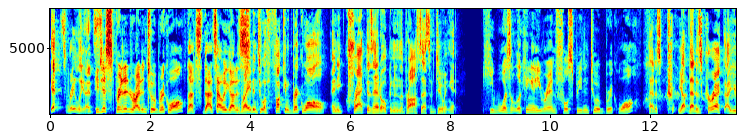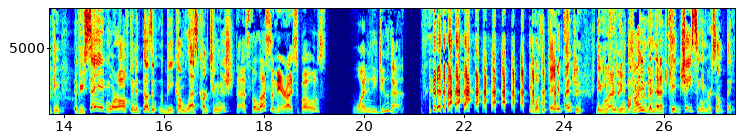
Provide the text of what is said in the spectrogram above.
yes, really. That's He just sprinted right into a brick wall. That's that's how he got his. right into a fucking brick wall, and he cracked his head open in the process of doing it. He wasn't looking, and he ran full speed into a brick wall. That is, yep, that is correct. Uh, you can, if you say it more often, it doesn't become less cartoonish. That's the lesson here, I suppose. Why did he do that? He wasn't paying attention. Maybe he was looking he behind him at a kid chasing him or something.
